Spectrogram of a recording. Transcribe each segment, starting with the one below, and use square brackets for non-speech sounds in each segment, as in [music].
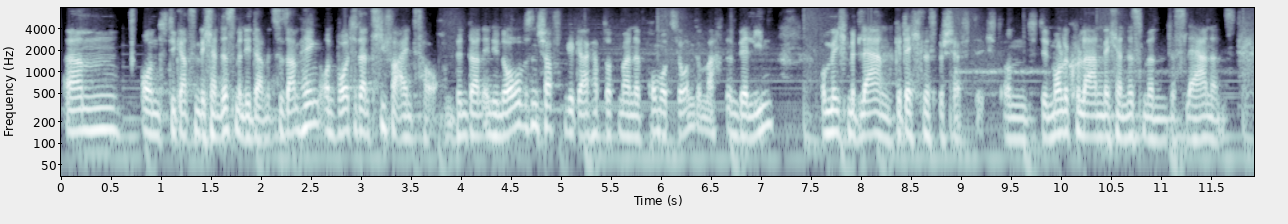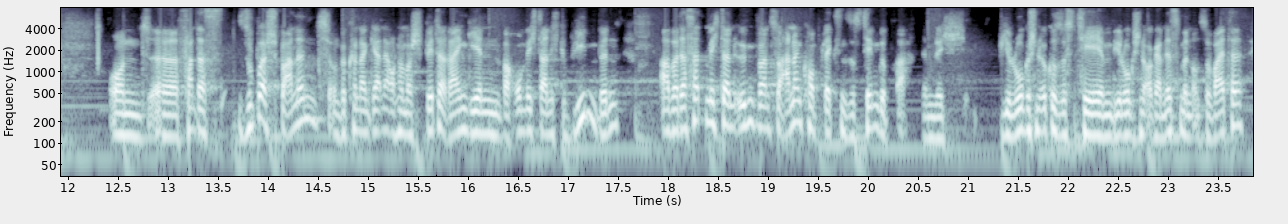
ähm, und die ganzen Mechanismen, die damit zusammenhängen und wollte dann tiefer eintauchen. Bin dann in die Neurowissenschaften gegangen, habe dort meine Promotion gemacht in Berlin und mich mit Lernen, Gedächtnis beschäftigt und den molekularen Mechanismen des Lernens und äh, fand das super spannend und wir können dann gerne auch nochmal später reingehen, warum ich da nicht geblieben bin. Aber das hat mich dann irgendwann zu anderen komplexen Systemen gebracht, nämlich biologischen Ökosystemen, biologischen Organismen und so weiter.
